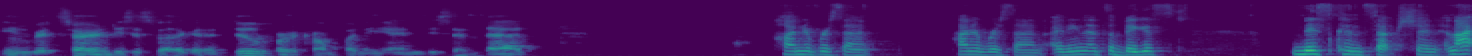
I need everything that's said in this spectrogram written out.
in return this is what i'm going to do for the company and this and that. 100% 100% i think that's the biggest misconception. And i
